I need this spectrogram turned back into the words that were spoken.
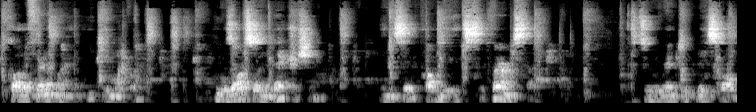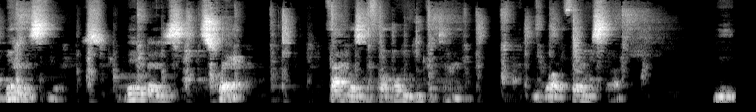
called a friend of mine who came over, who was also an electrician, and he said, probably it's the thermostat. So we went to a place called Builders Builders Square. That was before Home Depot time. We bought a thermostat. We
